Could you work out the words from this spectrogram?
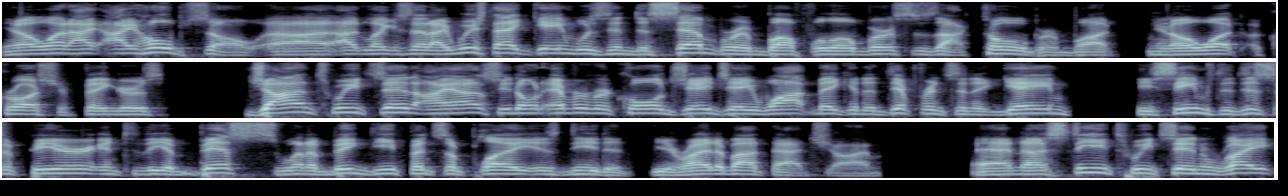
You know what? I, I hope so. Uh, I, like I said, I wish that game was in December in Buffalo versus October, but you know what? Across your fingers. John tweets in I honestly don't ever recall J.J. Watt making a difference in a game. He seems to disappear into the abyss when a big defensive play is needed. You're right about that, John. And uh, Steve tweets in, right,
